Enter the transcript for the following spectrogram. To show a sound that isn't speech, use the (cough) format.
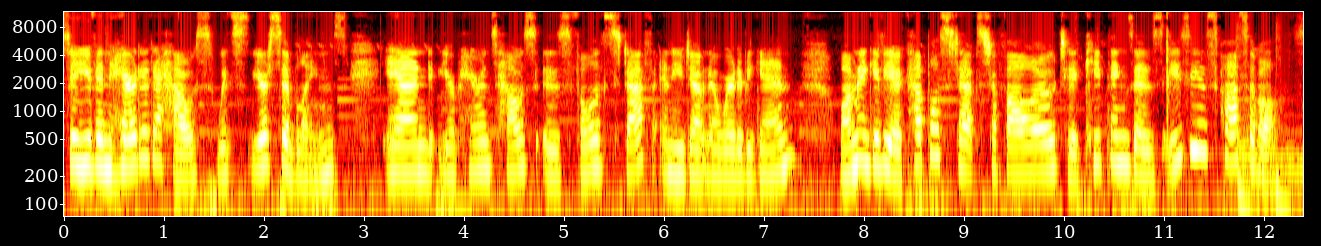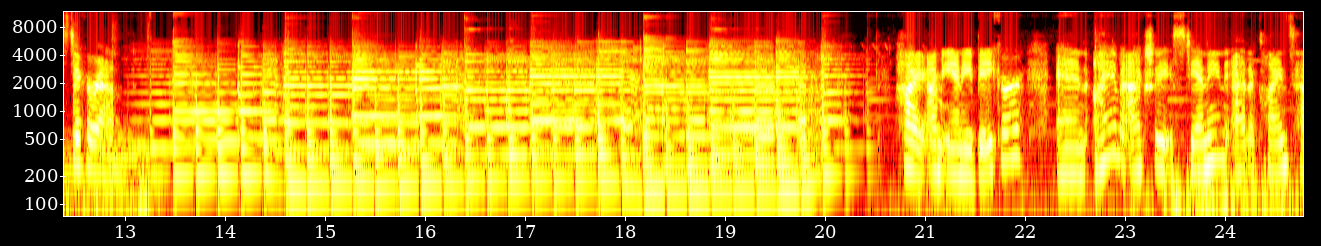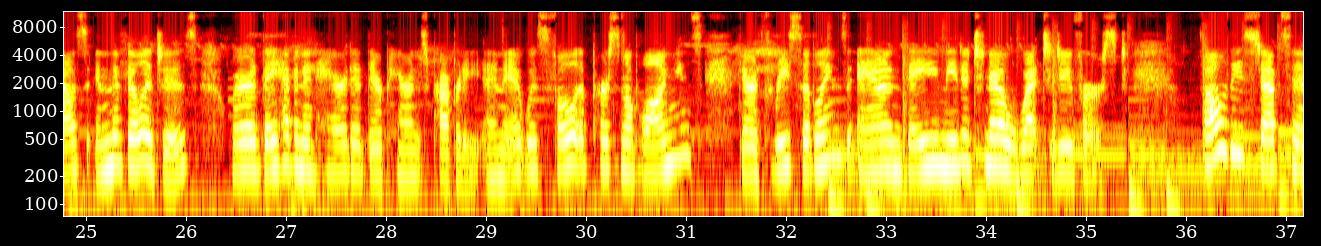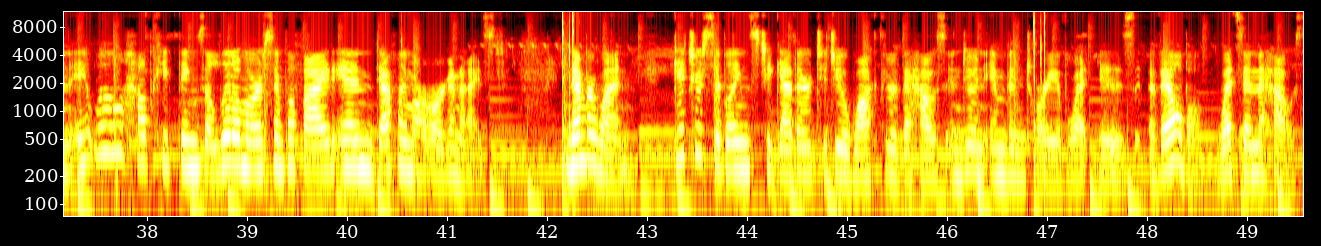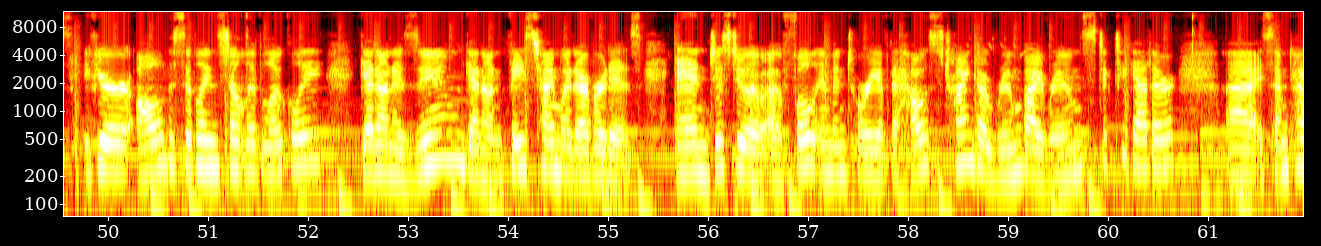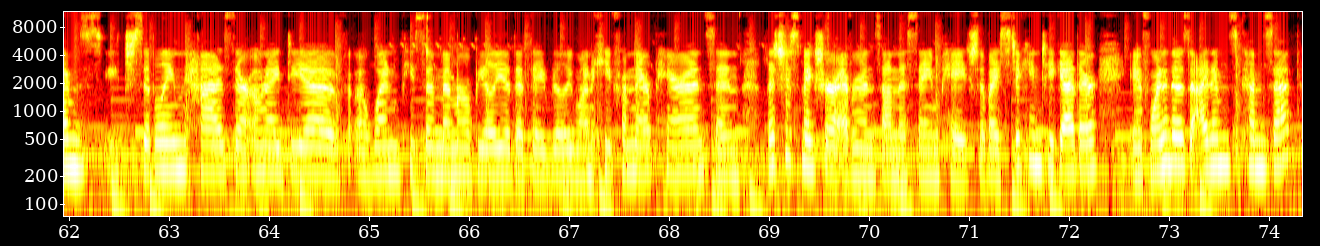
So you've inherited a house with your siblings and your parents' house is full of stuff and you don't know where to begin? Well, I'm going to give you a couple steps to follow to keep things as easy as possible. Stick around. Hi, I'm Annie Baker, and I am actually standing at a client's house in the villages where they have inherited their parents' property, and it was full of personal belongings. There are three siblings, and they needed to know what to do first. Follow these steps, and it will help keep things a little more simplified and definitely more organized. Number one, get your siblings together to do a walkthrough of the house and do an inventory of what is available, what's in the house. If you're all the siblings don't live locally, get on a Zoom, get on FaceTime, whatever it is, and just do a, a full inventory of the house. Try and go room by room, stick together. Uh, sometimes each sibling has their own idea of uh, one piece of memorabilia that they really want to keep from their parents, and let's just make sure everyone's on the same page. So by sticking together, if one of those items comes up,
